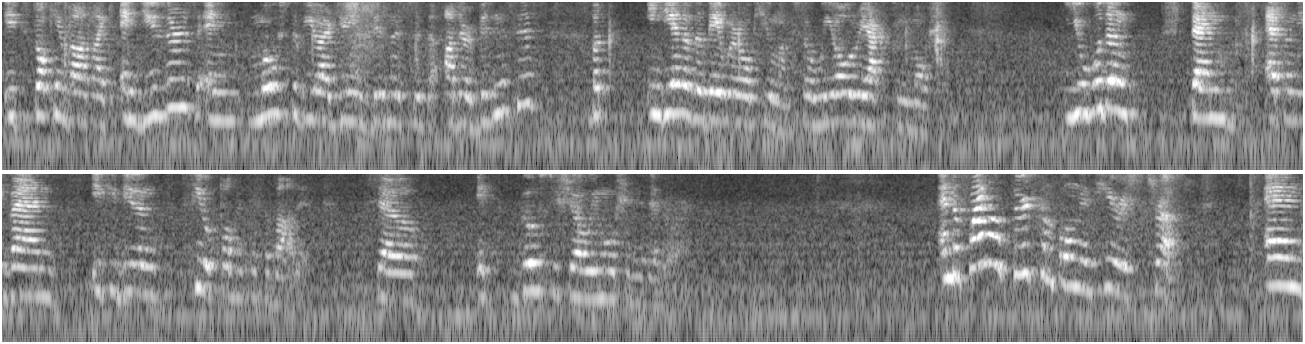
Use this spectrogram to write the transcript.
it's talking about like end users, and most of you are doing business with other businesses. But in the end of the day, we're all human, so we all react to emotion. You wouldn't stand at an event if you didn't feel positive about it. So it goes to show emotion is everywhere. And the final third component here is trust. And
